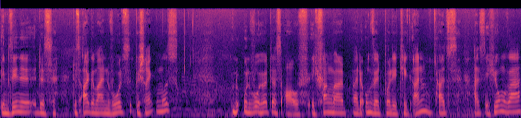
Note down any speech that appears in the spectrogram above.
im Sinne des, des allgemeinen Wohls beschränken muss und wo hört das auf? Ich fange mal bei der Umweltpolitik an. Als, als ich jung war,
